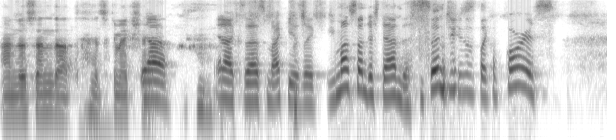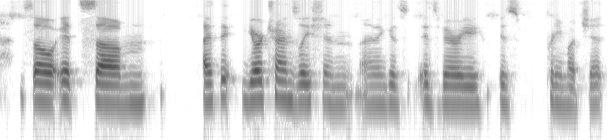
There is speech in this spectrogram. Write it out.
I understand that. It's connection. Yeah, yeah, because that's Meky is like you must understand this, and she's just like of course. So it's um I think your translation I think is is very is pretty much it.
